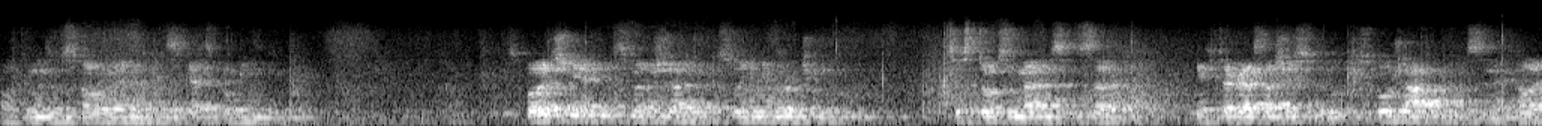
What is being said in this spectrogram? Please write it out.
ale to nezůstalo jen hezké vzpomínky. Společně jsme došli až do posledního ročníku. Cestou jsme sice některé z našich spolu- spolužáků asi nechali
